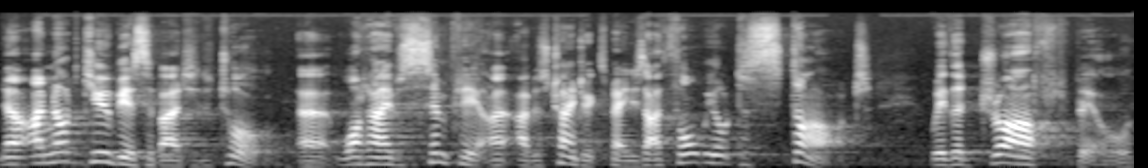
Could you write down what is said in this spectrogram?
No, I'm not dubious about it at all. Uh, what I was simply I, I was trying to explain is I thought we ought to start with a draft bill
